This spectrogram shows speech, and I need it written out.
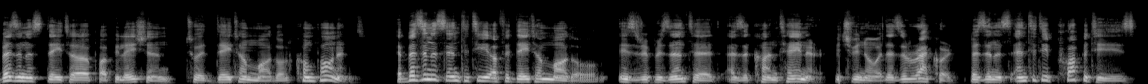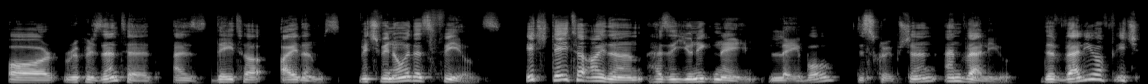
business data population to a data model component. A business entity of a data model is represented as a container, which we know it as a record. Business entity properties are represented as data items, which we know it as fields. Each data item has a unique name, label, description, and value. The value of each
